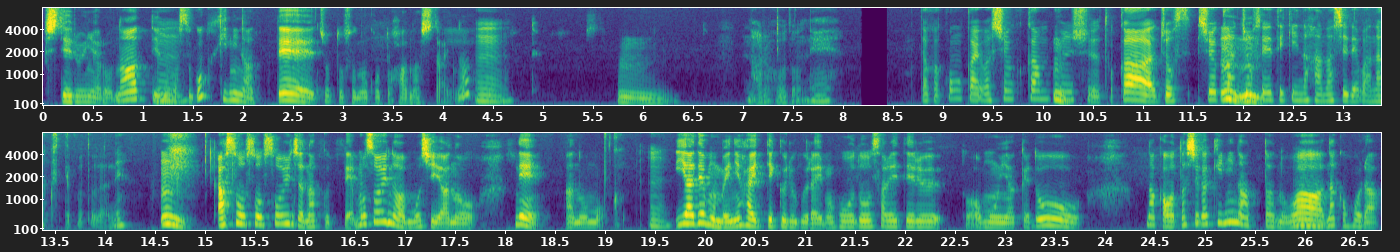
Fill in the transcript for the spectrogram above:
してるんやろなっていうのがすごく気になって、ちょっとそのこと話したいなって思って。うん。なるほどね。だから今回は「週刊文春」とか、女週刊女性的な話ではなくってことだね。うん。あ、そうそう、そういうんじゃなくって、もうそういうのはもし、あの、ね、あの、もう、うん。嫌でも目に入ってくるぐらい今報道されてるとは思うんやけどなんか私が気になったのは、うん。なんかほら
